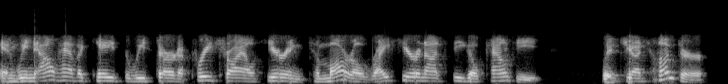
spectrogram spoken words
and we now have a case that we start a pretrial hearing tomorrow right here in Otsego County with Judge Hunter,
